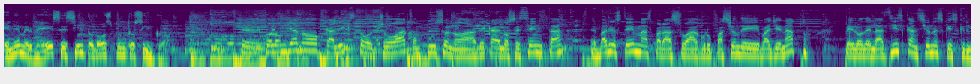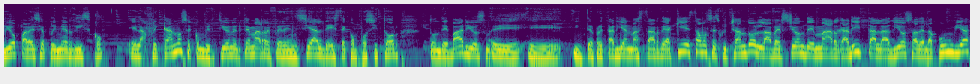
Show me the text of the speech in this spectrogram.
en MBS 102.5. El colombiano Calixto Ochoa compuso en la década de los 60 eh, varios temas para su agrupación de vallenato pero de las 10 canciones que escribió para ese primer disco, El Africano se convirtió en el tema referencial de este compositor, donde varios eh, eh, interpretarían más tarde. Aquí estamos escuchando la versión de Margarita, la diosa de la cumbia,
